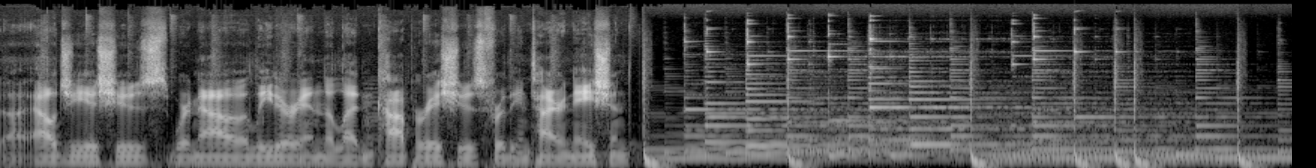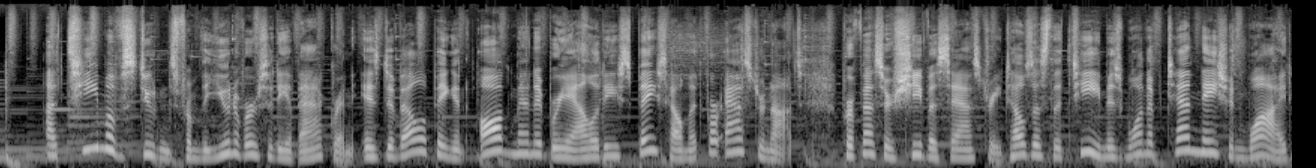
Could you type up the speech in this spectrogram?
uh, algae issues. We're now a leader in the lead and copper issues for the entire nation. A team of students from the University of Akron is developing an augmented reality space helmet for astronauts. Professor Shiva Sastry tells us the team is one of 10 nationwide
